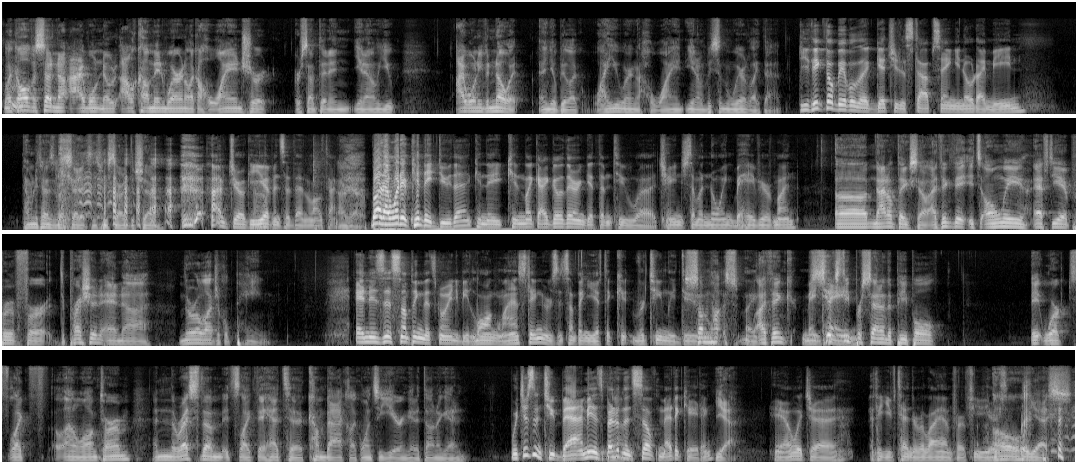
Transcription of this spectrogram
Like all of a sudden, I won't know. I'll come in wearing like a Hawaiian shirt or something, and you know, you, I won't even know it, and you'll be like, "Why are you wearing a Hawaiian?" You know, it'll be something weird like that. Do you think they'll be able to get you to stop saying, "You know what I mean"? How many times have I said it since we started the show? I'm joking. You haven't said that in a long time. Okay. But I wonder, can they do that? Can they? Can like I go there and get them to uh, change some annoying behavior of mine? Um, no, I don't think so. I think that it's only FDA approved for depression and uh, neurological pain. And is this something that's going to be long lasting, or is it something you have to routinely do? Sometimes like, I think sixty percent of the people it worked like on a long term, and then the rest of them it's like they had to come back like once a year and get it done again. which isn't too bad. I mean, it's better No. than self medicating. Yeah. You know, which uh, I think you've tend to rely on for a few years. Oh yes.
